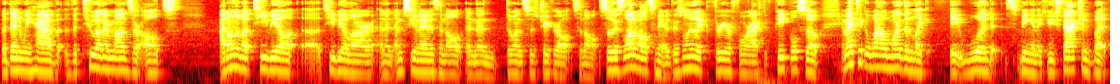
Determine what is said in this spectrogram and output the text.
But then we have the two other mods are alts. I don't know about TBL, uh, TBLR, and then MC United is an alt, and then the one that says Jaker alt's an alt. So there's a lot of alts in here. There's only like three or four active people, so it might take a while more than like it would being in a huge faction, but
